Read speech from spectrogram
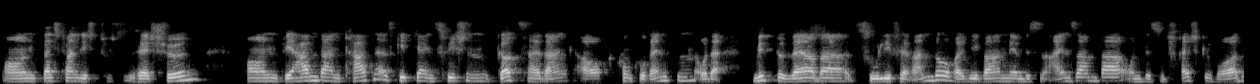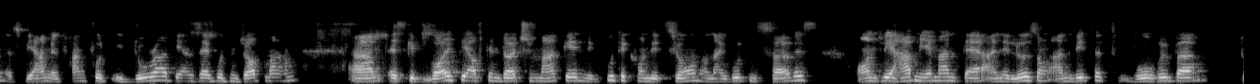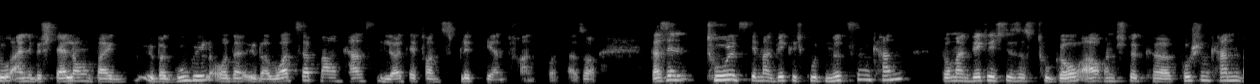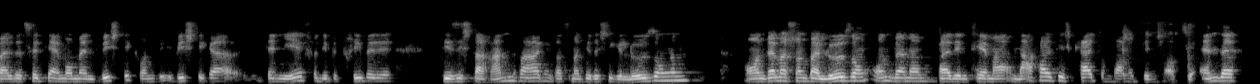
und das fand ich sehr schön. Und wir haben da einen Partner. Es gibt ja inzwischen, Gott sei Dank, auch Konkurrenten oder Mitbewerber zu Lieferando, weil die waren mir ein bisschen einsam da und ein bisschen frech geworden ist. Wir haben in Frankfurt Idura, die einen sehr guten Job machen. Ähm, es gibt Volt, die auf den deutschen Markt gehen mit guter Kondition und einem guten Service. Und wir haben jemanden, der eine Lösung anbietet, worüber du eine Bestellung bei, über Google oder über WhatsApp machen kannst, die Leute von Split hier in Frankfurt. Also das sind Tools, die man wirklich gut nutzen kann, wo man wirklich dieses To-Go auch ein Stück äh, pushen kann, weil das wird ja im Moment wichtig und wichtiger denn je für die Betriebe, die sich daran wagen, dass man die richtigen Lösungen und wenn man schon bei Lösung und wenn man bei dem Thema Nachhaltigkeit, und damit bin ich auch zu Ende,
